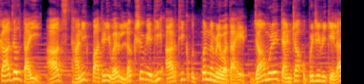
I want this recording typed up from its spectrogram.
काजल ताई आज स्थानिक पातळीवर लक्षवेधी आर्थिक उत्पन्न मिळवत आहेत ज्यामुळे त्यांच्या उपजीविकेला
